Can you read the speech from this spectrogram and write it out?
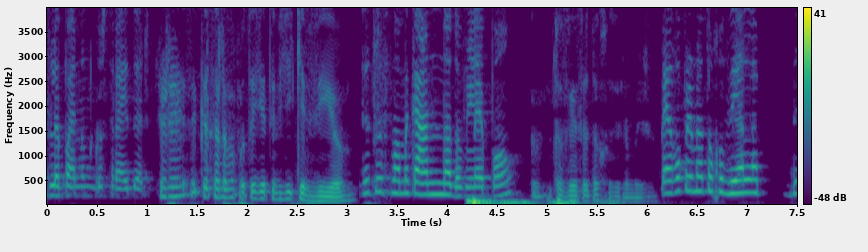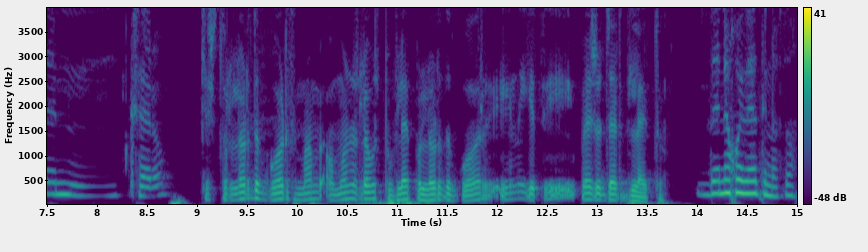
βλέπω έναν Ghost Rider. Ρε, δεν κατάλαβα ποτέ γιατί βγήκε δύο. Δεν το θυμάμαι καν να το βλέπω. Ε, Το δύο δεν το έχω δει νομίζω. Εγώ πρέπει να το έχω δει, αλλά δεν ξέρω. Και στο Lord of War θυμάμαι, ο μόνος λόγος που βλέπω Lord of War είναι γιατί παίζει ο Jared Leto. Δεν έχω ιδέα τι είναι αυτό.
